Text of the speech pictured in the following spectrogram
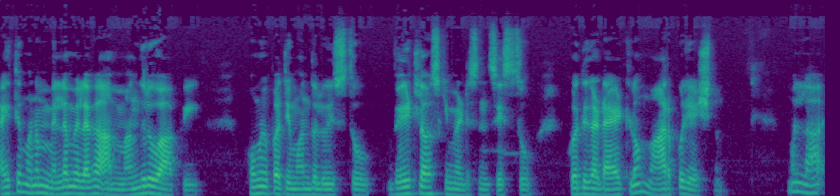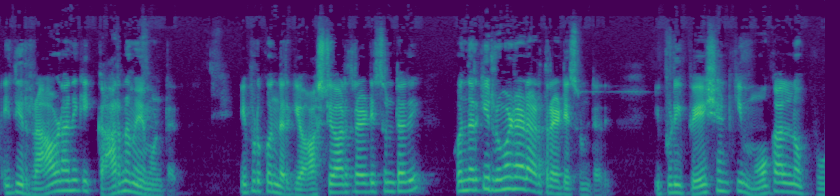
అయితే మనం మెల్లమెల్లగా ఆ మందులు ఆపి హోమియోపతి మందులు ఇస్తూ వెయిట్ లాస్కి మెడిసిన్స్ ఇస్తూ కొద్దిగా డయట్లో మార్పు చేసినాం. మళ్ళా ఇది రావడానికి కారణం ఏముంటుంది? ఇప్పుడు కొందరికి ఆస్టియోఆర్థరైటిస్ ఉంటుంది కొందరికి రుమటైడ్ ఆర్థరైటిస్ ఉంటుంది. ఇప్పుడు ఈ పేషెంట్కి మోకాల నొప్పు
